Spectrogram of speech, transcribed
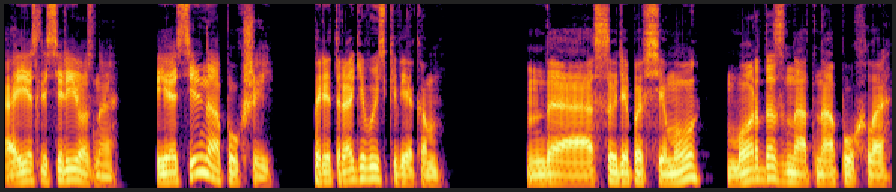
А если серьезно, я сильно опухший?» Притрагиваюсь к векам. Да, судя по всему, морда знатно опухла.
